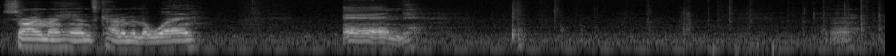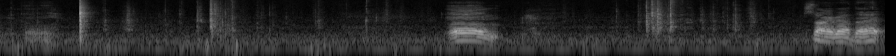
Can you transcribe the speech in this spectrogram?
Sorry, my hand's kind of in the way. And and Sorry about that.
